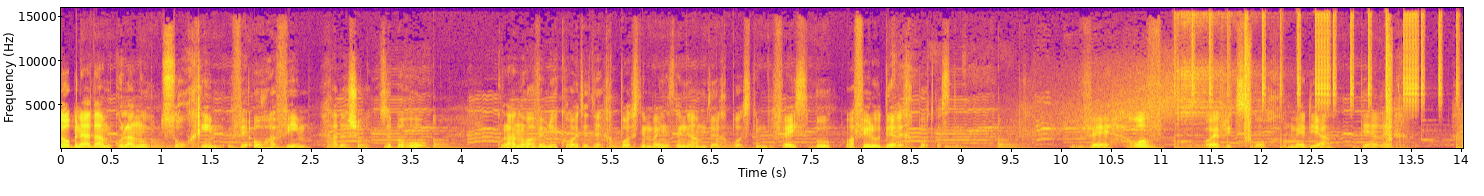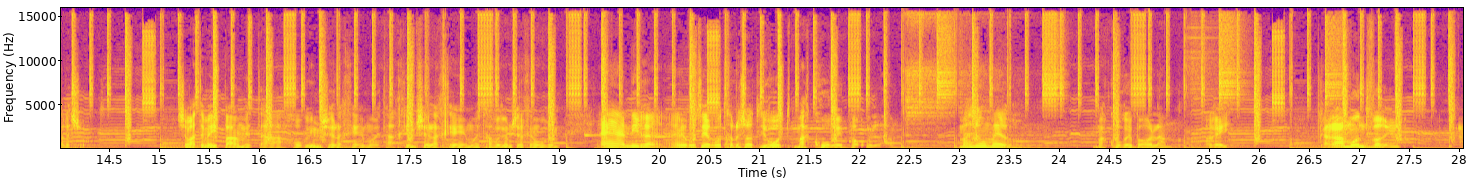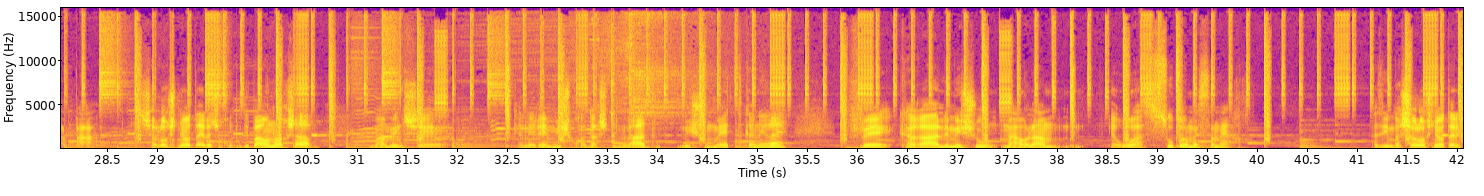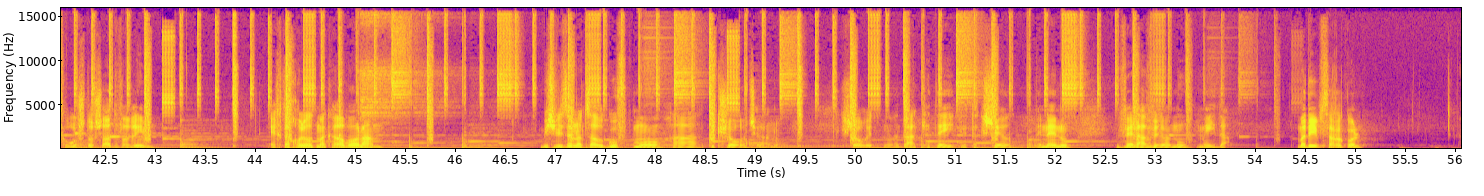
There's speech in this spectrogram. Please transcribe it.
בתור בני אדם כולנו צורכים ואוהבים חדשות, זה ברור. כולנו אוהבים לקרוא את זה דרך פוסטים באינסטגרם, דרך פוסטים בפייסבוק, או אפילו דרך פודקאסטים. והרוב אוהב לצרוך מדיה דרך חדשות. שמעתם אי פעם את ההורים שלכם, או את האחים שלכם, או את חברים שלכם אומרים, אה, אני, אני רוצה לראות חדשות, לראות מה קורה בעולם. מה זה אומר? מה קורה בעולם? הרי קרה המון דברים. בשלוש שניות האלה שאנחנו דיברנו עכשיו, מאמין שכנראה מישהו חדש נולד, מישהו מת כנראה, וקרה למישהו מהעולם אירוע סופר משמח. אז אם בשלוש שניות האלה קרו שלושה דברים, איך אתה יכול לראות מה קרה בעולם? בשביל זה נוצר גוף כמו התקשורת שלנו. תקשורת נועדה כדי לתקשר בינינו ולהעביר לנו מידע. מדהים סך הכל.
